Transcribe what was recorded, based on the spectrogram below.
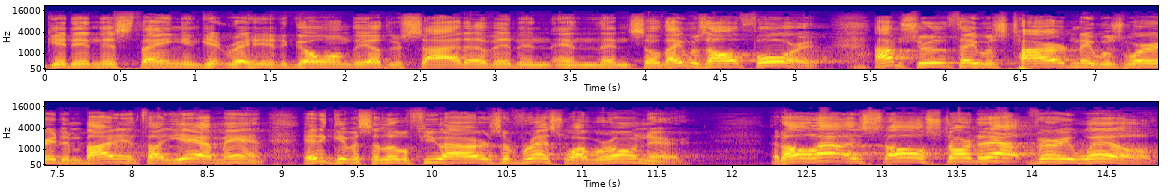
get in this thing and get ready to go on the other side of it. And, and, and so they was all for it. I'm sure that they was tired and they was worried and body and thought, yeah, man, it'd give us a little few hours of rest while we're on there. It all, out, it all started out very well.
